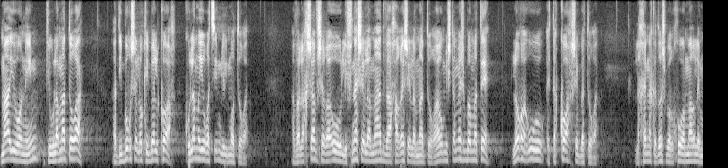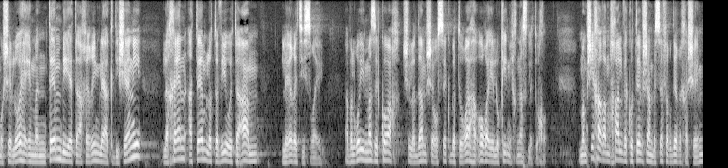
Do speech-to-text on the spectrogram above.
מה היו עונים? כי הוא למד תורה. הדיבור שלו קיבל כוח. כולם היו רצים ללמוד תורה. אבל עכשיו שראו, לפני שלמד ואחרי שלמד תורה, הוא משתמש במטה. לא ראו את הכוח שבתורה. לכן הקדוש ברוך הוא אמר למשה, לא האמנתם בי את האחרים להקדישני, לכן אתם לא תביאו את העם לארץ ישראל. אבל רואים מה זה כוח של אדם שעוסק בתורה, האור האלוקי נכנס לתוכו. ממשיך הרמח"ל וכותב שם בספר דרך השם,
